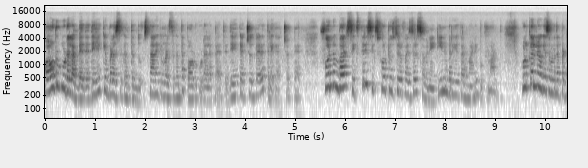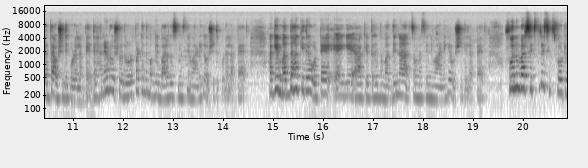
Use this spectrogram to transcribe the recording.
ಪೌಡ್ರ್ ಕೂಡ ಲಭ್ಯ ಇದೆ. ದೇಹಕ್ಕೆ ಬಳಸ್ತಕ್ಕಂಥದ್ದು ಸ್ನಾನಕ್ಕೆ ಬಳಸ್ತಕ್ಕಂಥ ಪೌಡ್ರ್ ಕೂಡ ಲಭ್ಯ ಇದೆ. ದೇಹಕ್ಕೆ ಹಚ್ಚೋದು ಬೇರೆ, ತಲೆಗೆ ಹಚ್ಚೋದು ಬೇರೆ. Phone number six three six four two zero five zero seven eight ಈ ನಂಬರ್ಗೆ ಕರೆ ಮಾಡಿ ಬುಕ್ ಮಾಡಿದೆ. ಹುಳ್ಕಲ್ ನೋವಿಗೆ ಸಂಬಂಧಪಟ್ಟಂಥ ಔಷಧಿ ಕೂಡ ಲಭ್ಯ ಇದೆ. ಹನ್ನೆರಡು ವರ್ಷದ ಒಳಪಟ್ಟಂಥ ಮಕ್ಕಳಿಗೆ ಬಾಲಕ ಸಮಸ್ಯೆ ನಿವಾರಣೆಗೆ ಔಷಧಿ ಕೂಡ ಲಭ್ಯ ಇದೆ. ಹಾಗೆ ಮದ್ದು ಹಾಕಿದರೆ ಹೊಟ್ಟೆಗೆ ಹಾಕಿರ್ತಕ್ಕಂಥ ಮದ್ದಿನ ಸಮಸ್ಯೆ ನಿವಾರಣೆಗೆ ಔಷಧಿ ಲಭ್ಯ ಇದೆ. Phone number six three six four two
